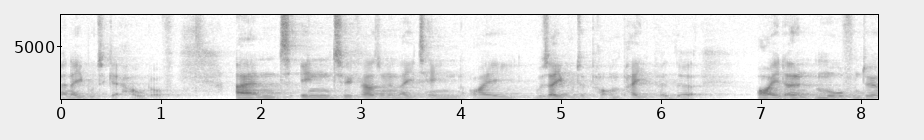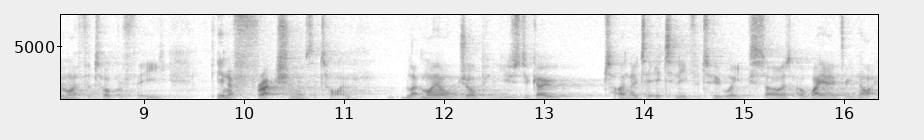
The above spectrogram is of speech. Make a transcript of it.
and able to get hold of. And in 2018, I was able to put on paper that I'd earned more from doing my photography in a fraction of the time. Like my old job used to go, to, I know, to Italy for two weeks, so I was away every night.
